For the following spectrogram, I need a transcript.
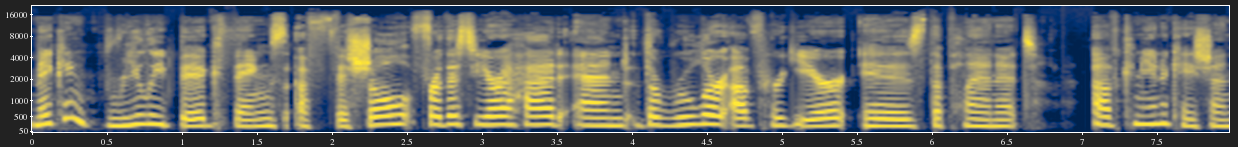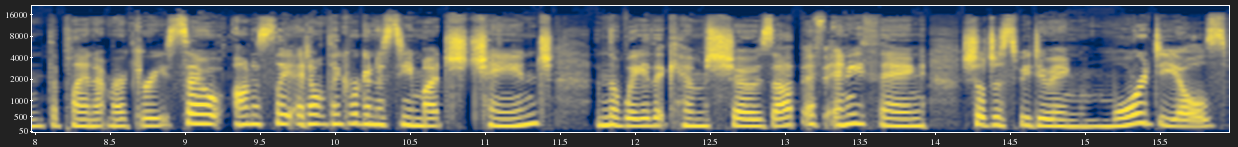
making really big things official for this year ahead. And the ruler of her year is the planet of communication, the planet Mercury. So, honestly, I don't think we're going to see much change in the way that Kim shows up. If anything, she'll just be doing more deals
